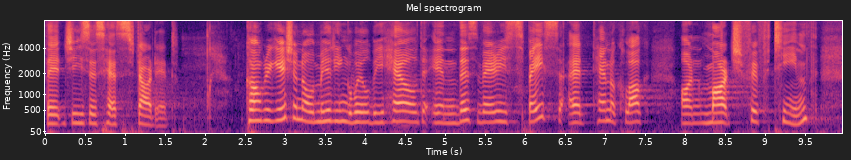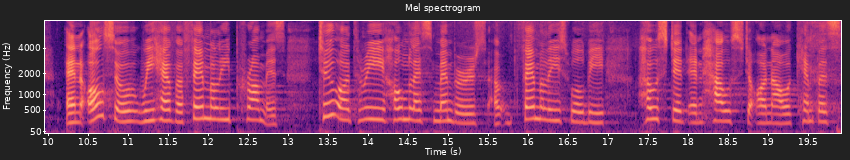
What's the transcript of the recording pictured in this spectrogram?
that Jesus has started. Congregational meeting will be held in this very space at 10 o'clock on March 15th. And also, we have a family promise two or three homeless members, uh, families will be hosted and housed on our campus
